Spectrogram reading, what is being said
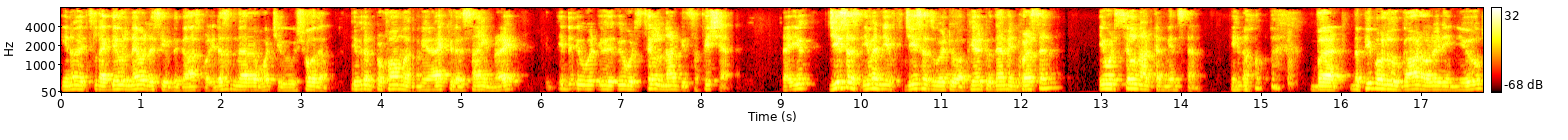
you know, it's like they will never receive the gospel. It doesn't matter what you show them. You can perform a miraculous sign, right? It, it would it, would still not be sufficient. Right? You, Jesus, even if Jesus were to appear to them in person, it would still not convince them, you know. but the people who God already knew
